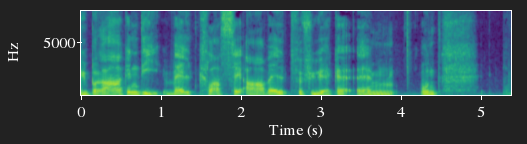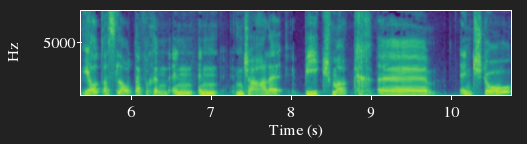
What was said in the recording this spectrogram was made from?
überragende Weltklasse-Anwälte verfügen. Ähm, und ja, das lässt einfach einen, einen, einen schalen Beigeschmack äh, entstehen.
